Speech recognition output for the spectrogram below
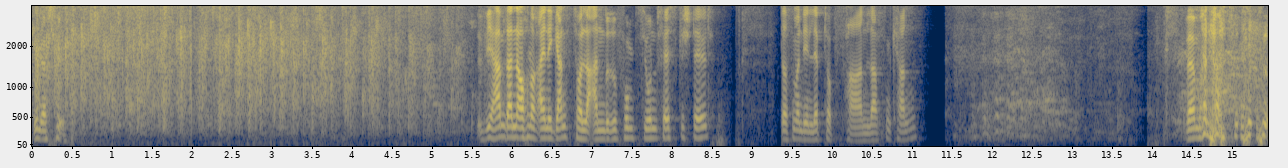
wunderschön. Wir haben dann auch noch eine ganz tolle andere Funktion festgestellt, dass man den Laptop fahren lassen kann. Wenn man das so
